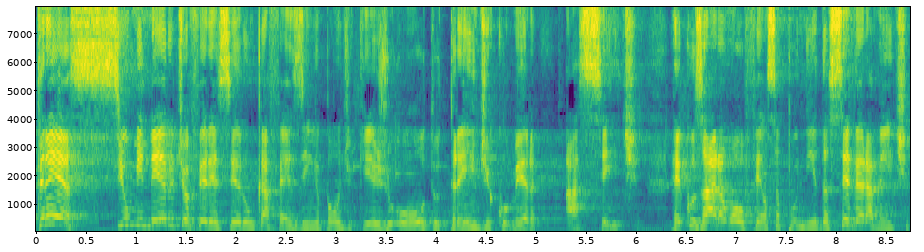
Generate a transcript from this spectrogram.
3. Se o mineiro te oferecer um cafezinho, pão de queijo ou outro trem de comer, aceite. Recusar é uma ofensa punida severamente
